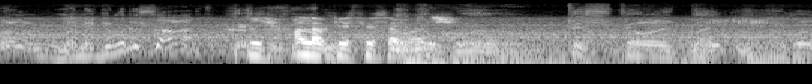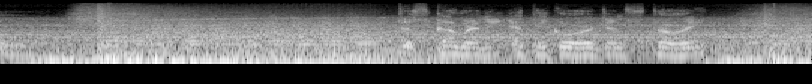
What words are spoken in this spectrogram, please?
Well, let me give it a shot. I love these two so much. Destroyed by evil. Discover the epic origin story of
